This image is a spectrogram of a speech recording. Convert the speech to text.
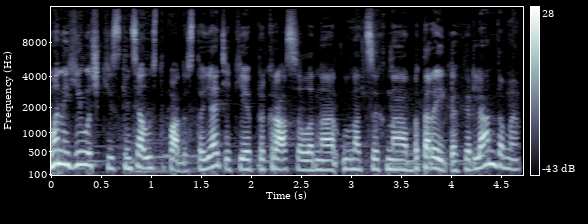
У мене гілочки з кінця листопада стоять, які я прикрасила на, на цих на батарейках гірляндами.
